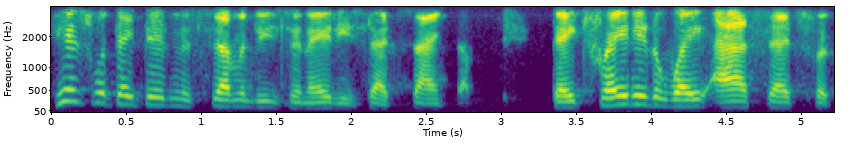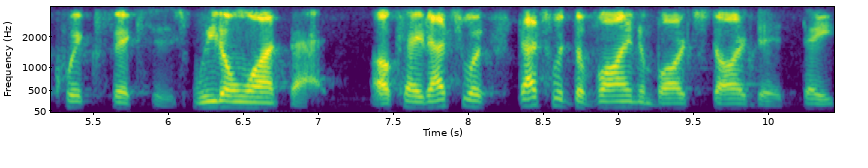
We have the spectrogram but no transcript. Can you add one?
here's what they did in the 70s and 80s that sank them. They traded away assets for quick fixes. We don't want that. Okay, that's what that's what Devine and Bart Starr did. They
